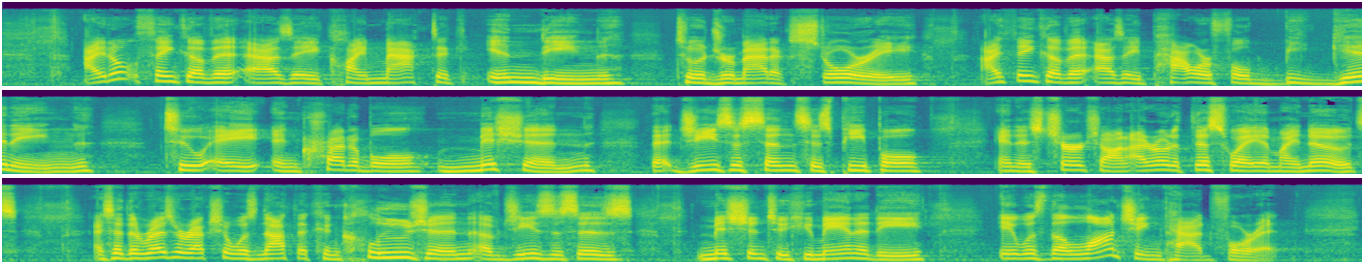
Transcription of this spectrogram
I don't think of it as a climactic ending to a dramatic story. I think of it as a powerful beginning to a incredible mission that Jesus sends his people and his church on. I wrote it this way in my notes. I said the resurrection was not the conclusion of Jesus' mission to humanity, it was the launching pad for it.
